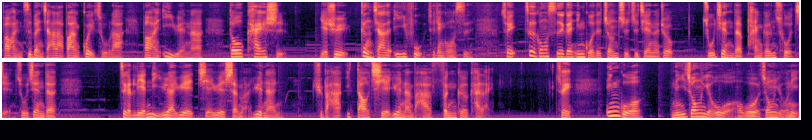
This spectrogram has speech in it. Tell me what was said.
包含资本家啦，包含贵族啦，包含议员呐，都开始也去更加的依附这间公司。所以这个公司跟英国的政治之间呢，就逐渐的盘根错节，逐渐的。这个连理越来越结越深嘛，越难去把它一刀切，越难把它分割开来。所以英国你中有我，我中有你，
